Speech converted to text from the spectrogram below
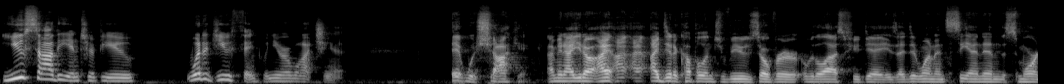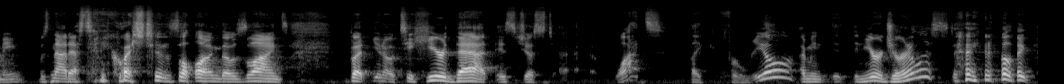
You saw the interview. What did you think when you were watching it? It was shocking. I mean, I you know, I, I I did a couple interviews over over the last few days. I did one on CNN this morning. Was not asked any questions along those lines, but you know, to hear that is just uh, what like for real. I mean, and you're a journalist, you know, like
